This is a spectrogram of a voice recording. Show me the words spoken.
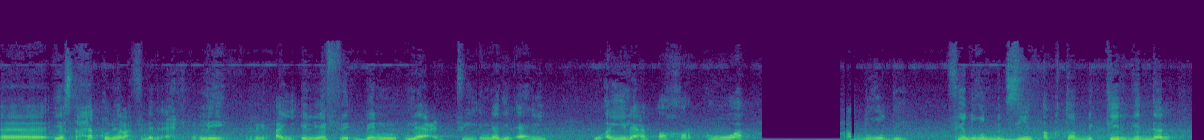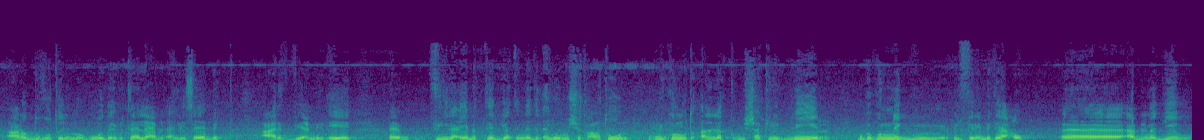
آه، يستحق إنه يلعب في النادي الأهلي. ليه؟ ليه؟ أي اللي يفرق بين لاعب في النادي الأهلي وأي لاعب آخر هو الضغوط دي. في ضغوط بتزيد أكتر بكتير جدا عن الضغوط اللي موجودة. بتلاقي اللاعب الأهلي ثابت عارف بيعمل إيه. آه، في لعيبة كتير جت النادي الأهلي ومشيت على طول. بيكون متألق بشكل كبير. ممكن يكون نجم الفريق بتاعه آه، قبل ما تجيبه.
